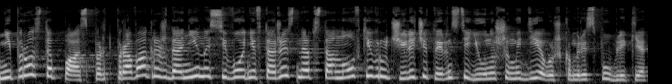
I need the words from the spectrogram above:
Не просто паспорт. Права гражданина сегодня в торжественной обстановке вручили 14 юношам и девушкам республики.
